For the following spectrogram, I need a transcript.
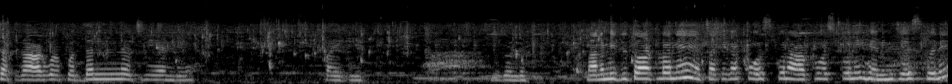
చక్కగా ఆడ కూడా పొద్దున్నే వచ్చినాయండి. పైకి. ఇదిగోండి. మన మిద్దె తోటలోనే చక్కగా కోసుకొని ఆకు కోసుకొని హెన్ని చేసుకొని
